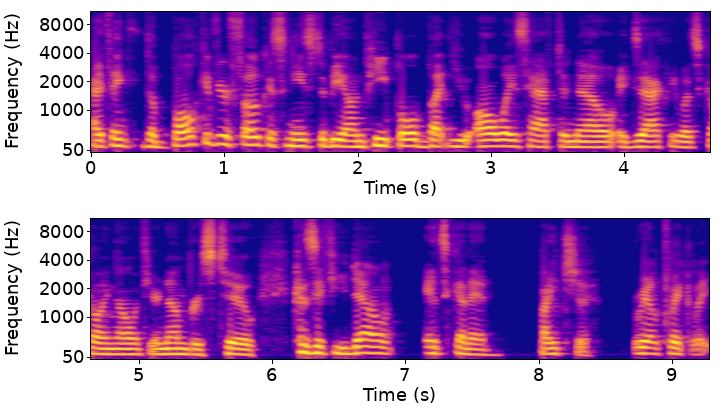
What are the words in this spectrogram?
I think the bulk of your focus needs to be on people, but you always have to know exactly what's going on with your numbers too. Because if you don't, it's going to bite you real quickly.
